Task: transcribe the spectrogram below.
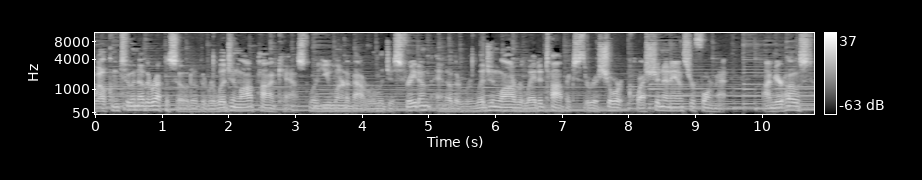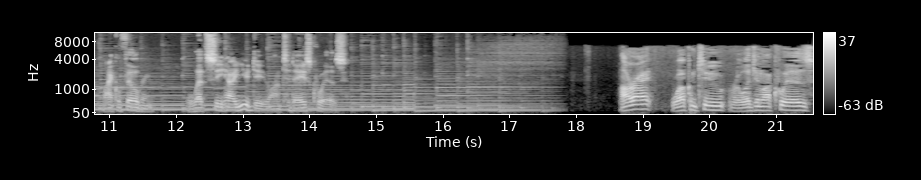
Welcome to another episode of the Religion Law Podcast, where you learn about religious freedom and other religion law related topics through a short question and answer format. I'm your host, Michael Fielding. Let's see how you do on today's quiz. All right, welcome to Religion Law Quiz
